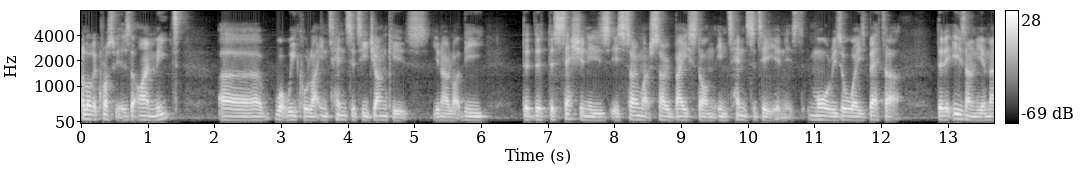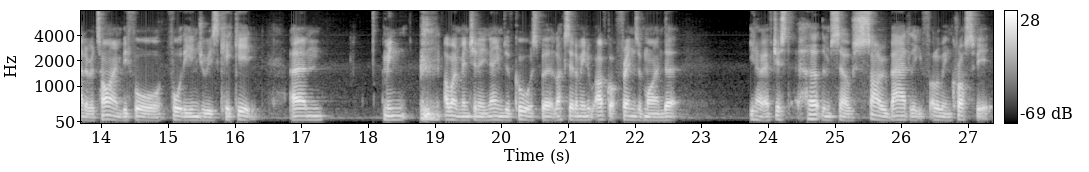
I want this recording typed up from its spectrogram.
a lot of CrossFitters that I meet uh, what we call like intensity junkies. You know, like the the, the, the session is is so much so based on intensity and it's more is always better that it is only a matter of time before before the injuries kick in. Um, I mean, I won't mention any names, of course, but like I said, I mean, I've got friends of mine that you know have just hurt themselves so badly following CrossFit.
